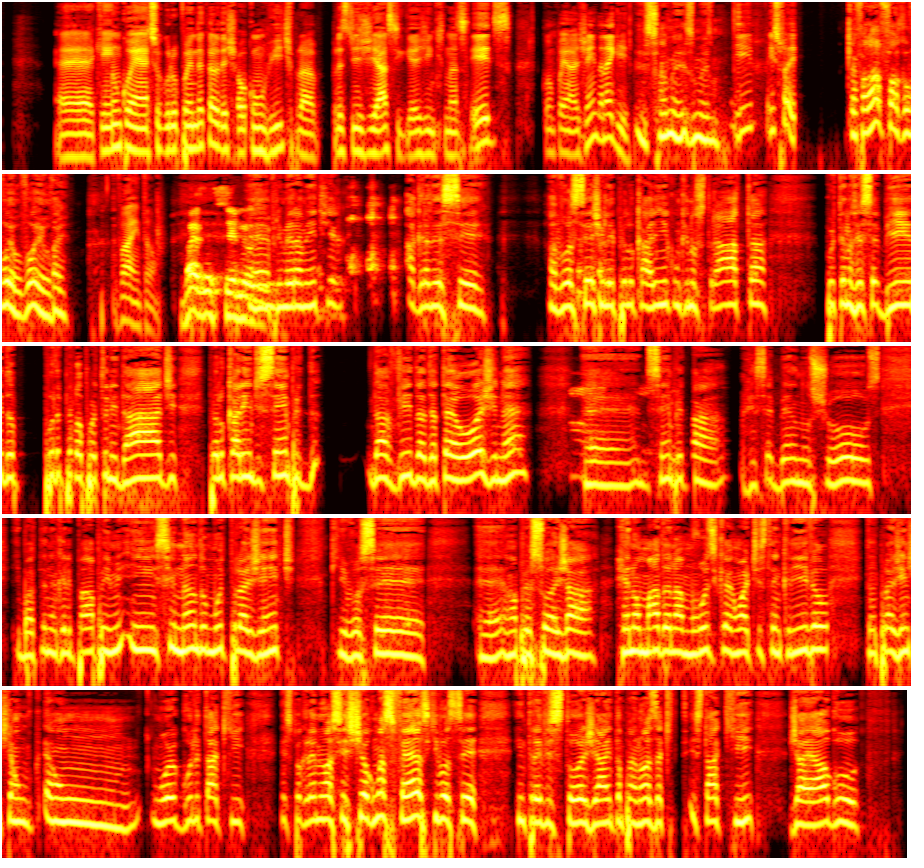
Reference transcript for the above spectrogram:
é, quem não conhece o grupo ainda, quero deixar o convite para prestigiar, seguir a gente nas redes, acompanhar a agenda, né, Gui? Isso mesmo, mesmo. E é isso aí. Quer falar? Foca, vou eu, vou eu, vai. Vai então. Vai você, meu é, Primeiramente, agradecer a você, Shirley, pelo carinho com que nos trata, por ter nos recebido, por, pela oportunidade, pelo carinho de sempre da vida de até hoje, né? é, sempre estar tá recebendo nos shows e batendo aquele papo e, e ensinando muito pra gente que você é uma pessoa já renomada na música, é um artista incrível. Então, pra gente é um, é um, um orgulho estar aqui nesse programa. Eu assisti algumas feras que você entrevistou já, então para nós aqui, estar aqui já é algo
